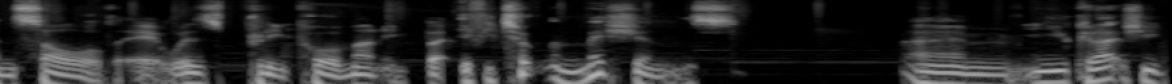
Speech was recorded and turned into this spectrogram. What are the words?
and sold it was pretty poor money, but if you took the missions um, you could actually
